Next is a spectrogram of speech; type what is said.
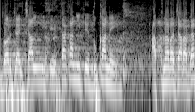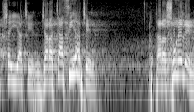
দরজায় চাল নিতে, টাকা নিতে, দোকানে। আপনারা যারা ব্যবসায়ী আছেন, যারা চাষি আছেন, তারা শুনেলেন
